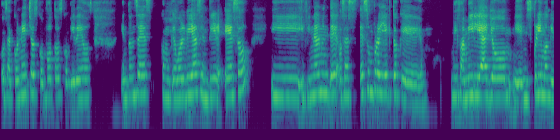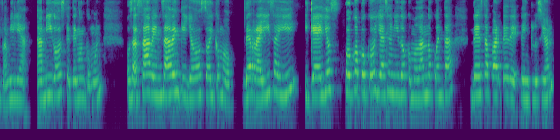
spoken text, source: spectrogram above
o sea, con hechos, con fotos, con videos. Entonces, como que volví a sentir eso y, finalmente, o sea, es, es un proyecto que mi familia, yo, mi- mis primos, mi familia, amigos que tengo en común, o sea, saben, saben que yo soy como de raíz ahí y que ellos poco a poco ya se han ido como dando cuenta de esta parte de, inclusión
